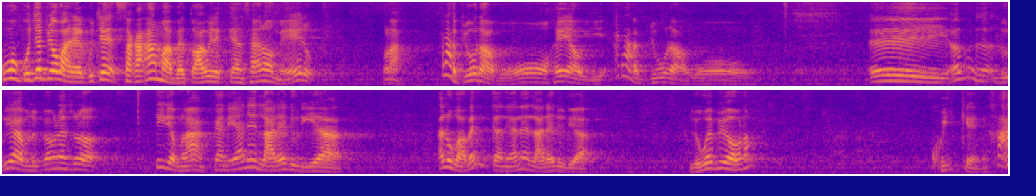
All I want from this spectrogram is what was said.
ကိုကိုချက်ပြောပါတယ်ကိုချက်စကားအမှပဲသွားပြီးလဲကန်ဆန်းတော့မယ်လို့ဟုတ်လားအဲ့ဒါပြောတာဗောဟဲ့ရောက်ကြီးအဲ့ဒါပြောတာဗောအေးအဲ့လူတွေကဘယ်လိုပြောမလဲဆိုတော့တိတယ်မလားကန်တရားနဲ့လာတဲ့လူတွေကအဲ့လိုပါပဲကန်တရားနဲ့လာတဲ့လူတွေကလူပဲပြောအောင်နော်ခွီးကန်ဟာ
